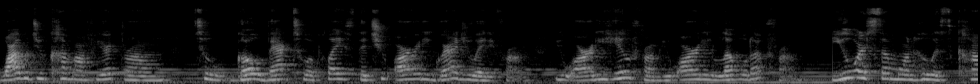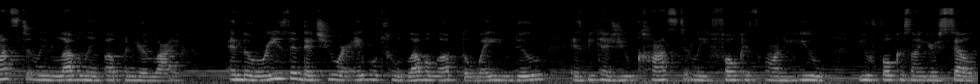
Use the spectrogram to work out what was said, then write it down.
Why would you come off your throne to go back to a place that you already graduated from, you already healed from, you already leveled up from? You are someone who is constantly leveling up in your life. And the reason that you are able to level up the way you do is because you constantly focus on you. You focus on yourself.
